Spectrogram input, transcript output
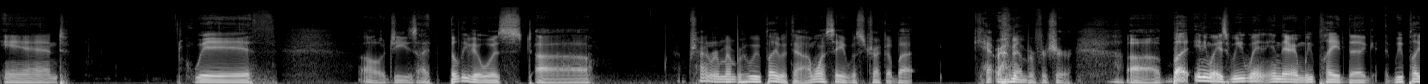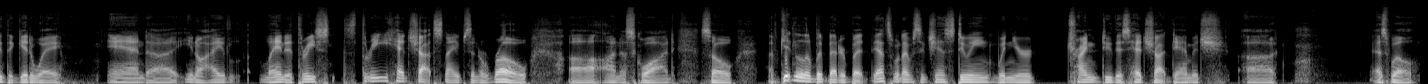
and with oh geez, I believe it was. Uh, I'm trying to remember who we played with now. I want to say it was Trekka, but can't remember for sure. Uh, but anyways, we went in there and we played the we played the getaway and uh, you know I landed three three headshot snipes in a row uh, on a squad. So I'm getting a little bit better, but that's what I would suggest doing when you're trying to do this headshot damage uh, as well.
